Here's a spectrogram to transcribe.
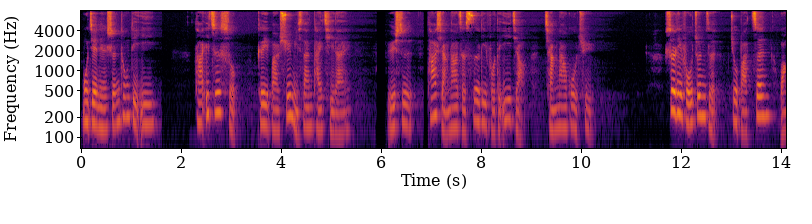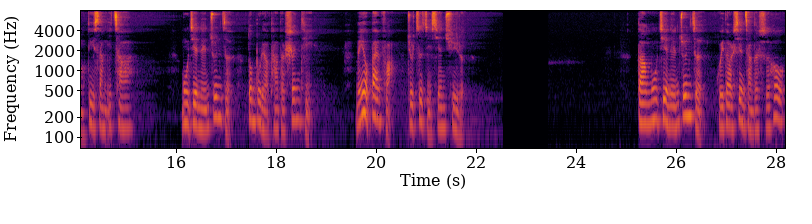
目犍连神通第一，他一只手可以把须弥山抬起来，于是他想拉着舍利弗的衣角，强拉过去。舍利弗尊者就把针往地上一插。目犍连尊者动不了他的身体，没有办法，就自己先去了。当目犍连尊者回到现场的时候，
